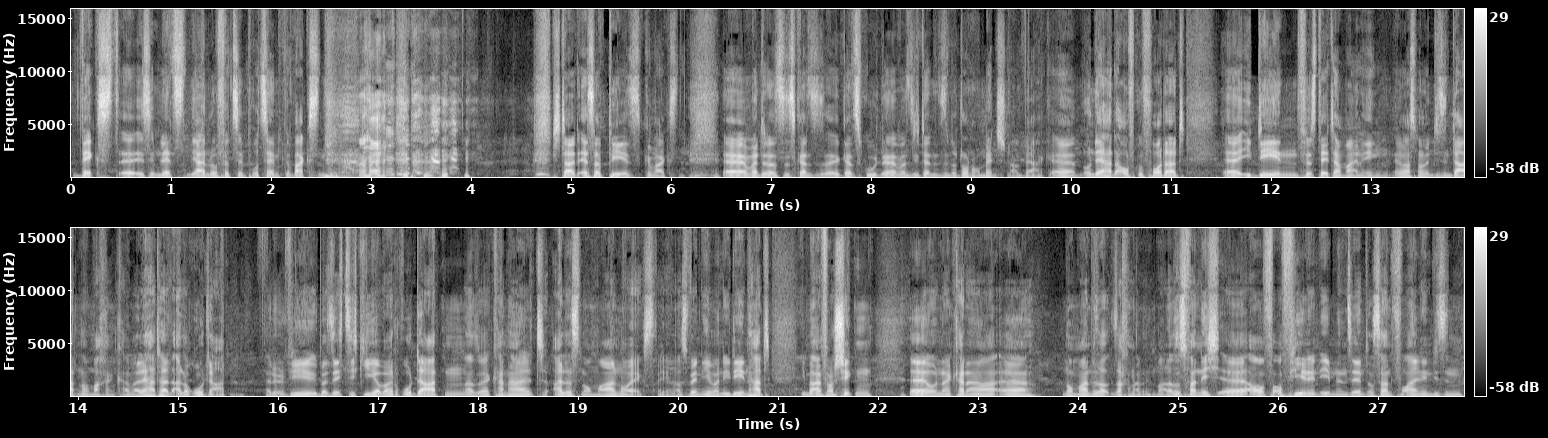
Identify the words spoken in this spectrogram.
wächst, äh, ist im letzten Jahr nur 14% gewachsen. Statt SAP ist gewachsen. Äh, meinte, das ist ganz, äh, ganz gut. Ne? Man sieht, dann sind da doch noch Menschen am Werk. Äh, und er hat aufgefordert, äh, Ideen fürs Data Mining, äh, was man mit diesen Daten noch machen kann, weil er hat halt alle Rohdaten. Hat irgendwie über 60 Gigabyte Rohdaten, also er kann halt alles nochmal neu extrahieren. Also wenn jemand Ideen hat, ihm einfach schicken äh, und dann kann er nochmal Sachen damit machen. Also das fand ich auf, auf vielen Ebenen sehr interessant, vor allem in diesen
